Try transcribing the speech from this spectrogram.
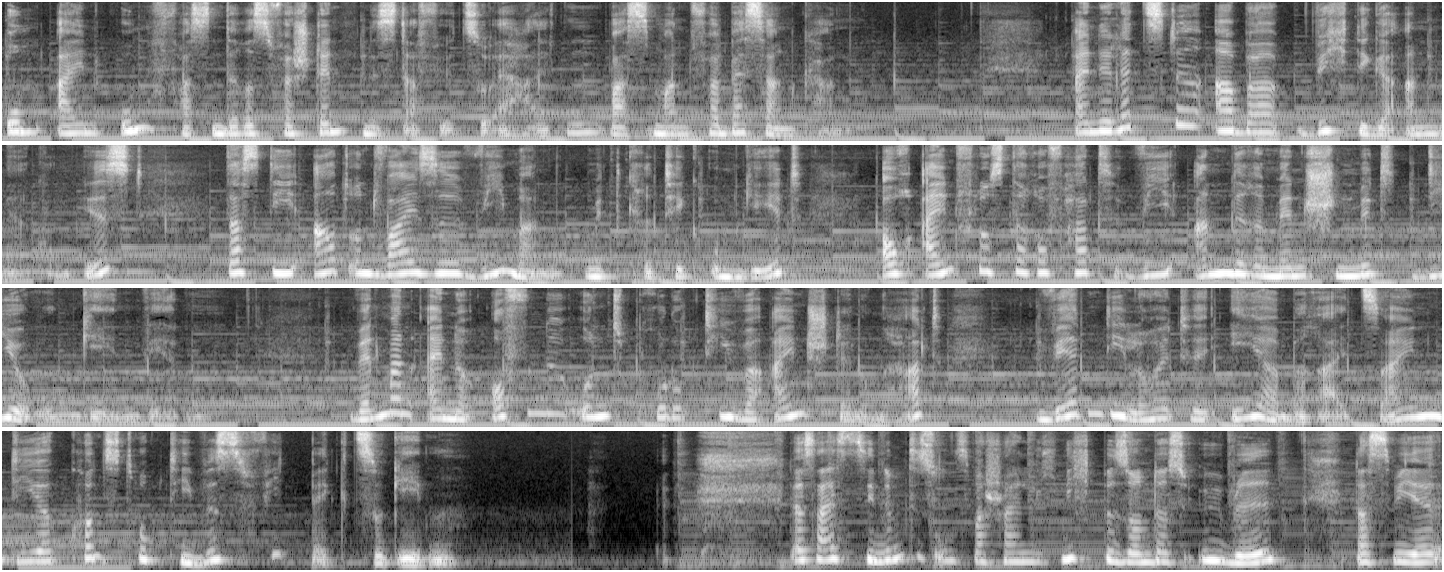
um ein umfassenderes Verständnis dafür zu erhalten, was man verbessern kann. Eine letzte, aber wichtige Anmerkung ist, dass die Art und Weise, wie man mit Kritik umgeht, auch Einfluss darauf hat, wie andere Menschen mit dir umgehen werden. Wenn man eine offene und produktive Einstellung hat, werden die Leute eher bereit sein, dir konstruktives Feedback zu geben. Das heißt, sie nimmt es uns wahrscheinlich nicht besonders übel, dass wir,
